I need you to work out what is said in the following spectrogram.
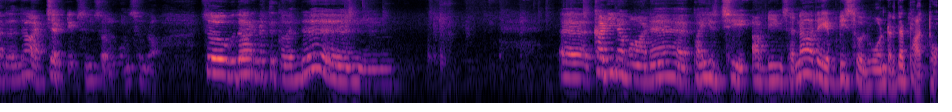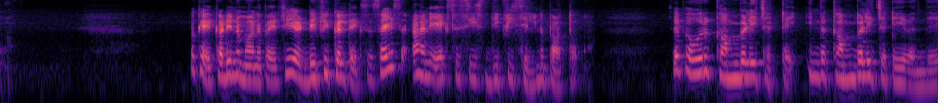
அது வந்து அப்ஜெக்டிவ்ஸ்னு சொல்லுவோம்னு சொன்னோம். ஸோ உதாரணத்துக்கு வந்து கடினமான பயிற்சி அப்படின்னு சொன்னால் அதை எப்படி சொல்லுவோன்றதை பார்த்தோம். ஓகே கடினமான பயிற்சி டிஃபிகல்ட் எக்ஸசைஸ் அண்ட் எக்ஸசைஸ் டிஃபிசில்னு பார்த்தோம். இப்போ ஒரு கம்பளி சட்டை. இந்த கம்பளி சட்டையை வந்து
